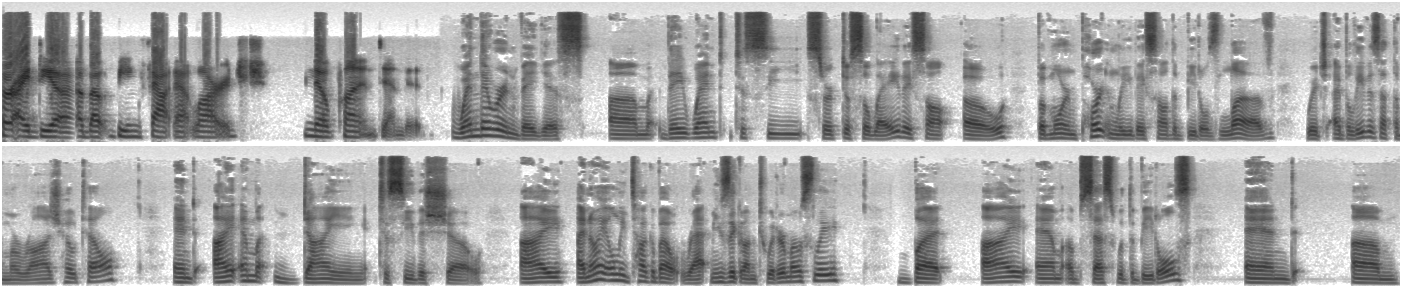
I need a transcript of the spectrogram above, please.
her idea about being fat at large. No pun intended. when they were in Vegas, um, they went to see Cirque du Soleil. They saw O, but more importantly, they saw the Beatles' Love, which I believe is at the Mirage Hotel. And I am dying to see this show. I I know I only talk about rap music on Twitter mostly, but I am obsessed with the Beatles, and um,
